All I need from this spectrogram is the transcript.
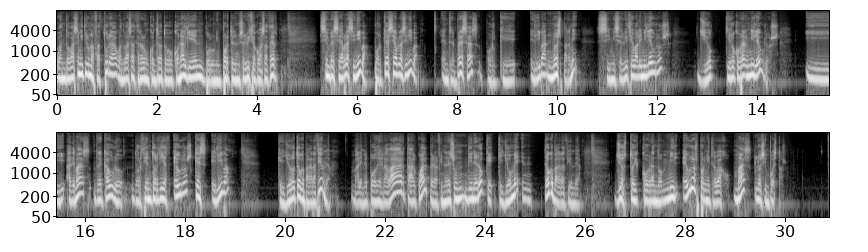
cuando vas a emitir una factura, cuando vas a cerrar un contrato con alguien por un importe de un servicio que vas a hacer, siempre se habla sin IVA. ¿Por qué se habla sin IVA? Entre empresas, porque el IVA no es para mí. Si mi servicio vale mil euros, yo quiero cobrar mil euros. Y además recaudo 210 euros, que es el IVA, que yo lo tengo que pagar a Hacienda. Vale, me puedo grabar, tal cual, pero al final es un dinero que, que yo me tengo que pagar a Hacienda. Yo estoy cobrando mil euros por mi trabajo, más los impuestos.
